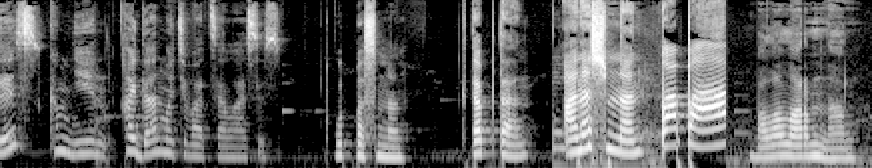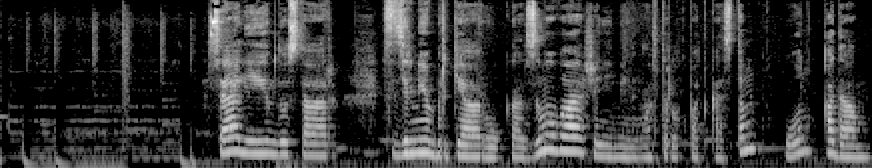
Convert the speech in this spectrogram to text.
сіз кімнен қайдан мотивация аласыз? Отбасымнан. Кітаптан. Анашымнан. Балаларымнан. Сәлем достар. Сіздермен бірге ару казымова және менің авторлық подкастым он қадам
